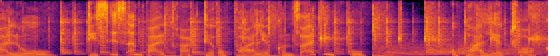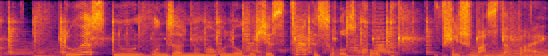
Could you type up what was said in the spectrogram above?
Hallo, dies ist ein Beitrag der Opalia Consulting Group. Opalia Talk. Du hörst nun unser numerologisches Tageshoroskop. Viel Spaß dabei.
